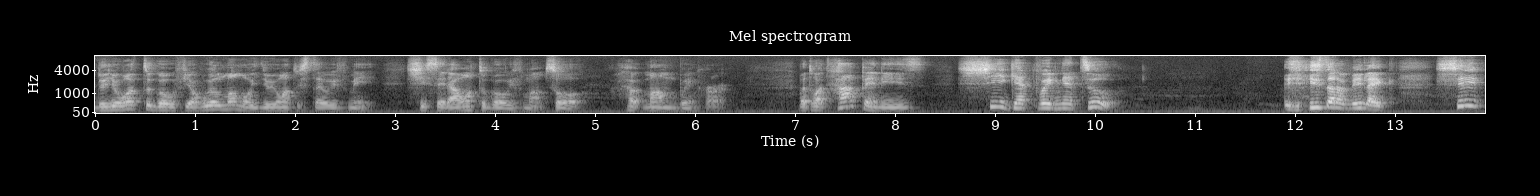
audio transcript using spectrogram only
do you want to go with your real mom or do you want to stay with me? She said, I want to go with mom. So her mom bring her. But what happened is she get pregnant too. you what I mean? Like she,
